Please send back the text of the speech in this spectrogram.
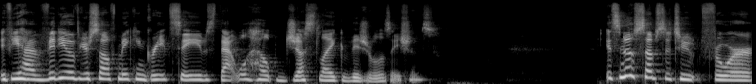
If you have video of yourself making great saves, that will help just like visualizations. It's no substitute for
